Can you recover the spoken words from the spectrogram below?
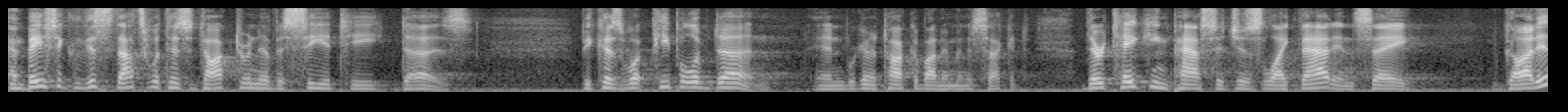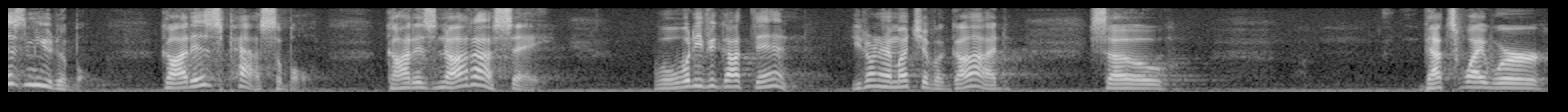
and basically, this, that's what this doctrine of aseity does. Because what people have done, and we're going to talk about them in a second, they're taking passages like that and say, God is mutable, God is passible, God is not ase. Well, what have you got then? You don't have much of a God so that's why we're,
